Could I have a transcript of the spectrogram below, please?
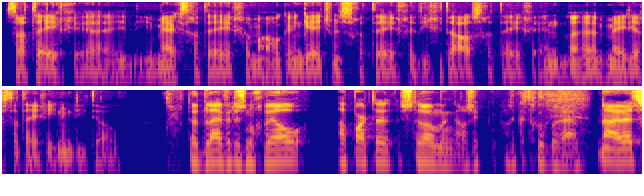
strategen, eh, merkstrategen, maar ook engagementstrategen, digitale strategen en eh mediastrategen in dito. Dat blijven dus nog wel aparte stromingen, als ik, als ik het goed begrijp. Nou, dat is,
